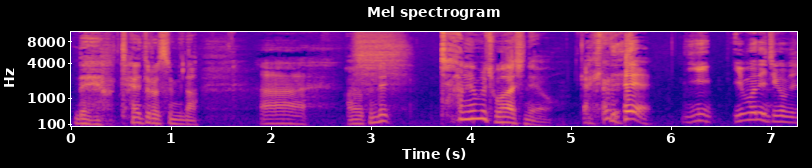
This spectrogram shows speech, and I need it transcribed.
네, 잘 들었습니다. 아, 아유, 근데 참 햄을 좋아하시네요. 아, 근데 이 이분이 지금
